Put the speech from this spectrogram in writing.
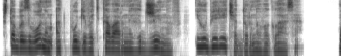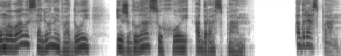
чтобы звоном отпугивать коварных джинов и уберечь от дурного глаза. Умывала соленой водой и жгла сухой адраспан. Адраспан.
